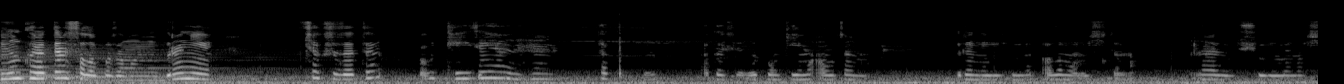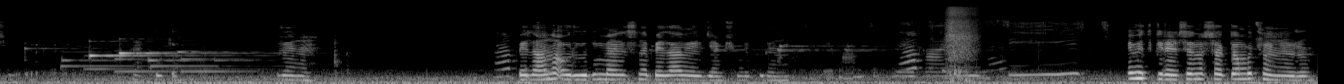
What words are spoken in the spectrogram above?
benim karakter salak o zaman. Granny çaksa zaten o teyze yani. He. Tak. Arkadaşlar weapon key'imi alacağım. Granny yüzünden alamamıştım. Nerede düşüyorum ben o şimdi? Heh burada. Granny. Belanı arıyordum ben de sana bela vereceğim şimdi Granny. Evet Granny sana saklambaç oynuyorum.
